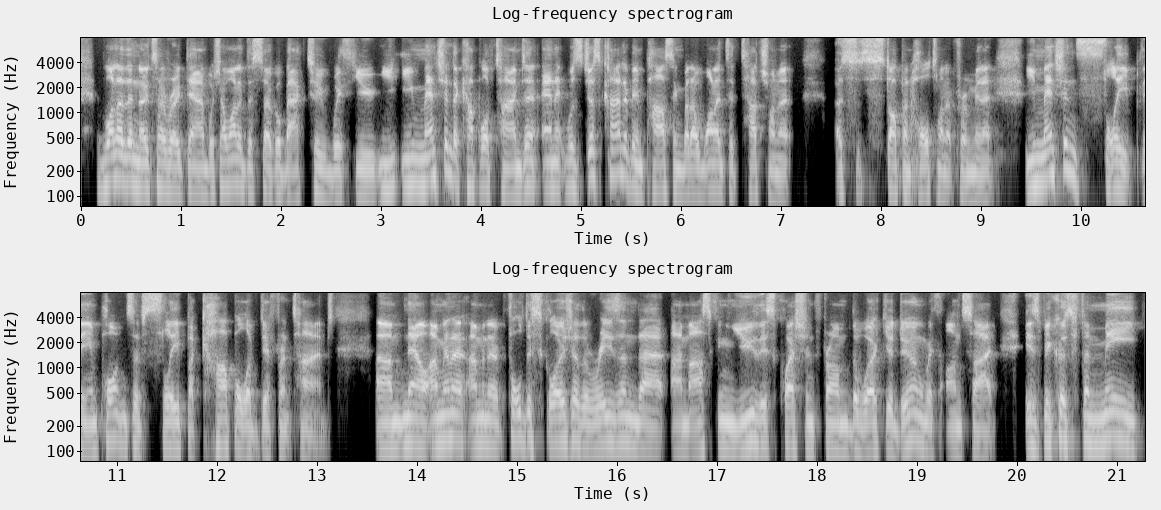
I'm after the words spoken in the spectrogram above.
One of the notes I wrote down, which I wanted to circle back to with you, you, you mentioned a couple of times, and, and it was just kind of in passing, but I wanted to touch on it stop and halt on it for a minute. You mentioned sleep, the importance of sleep a couple of different times. Um, now, I'm gonna I'm gonna full disclosure. The reason that I'm asking you this question from the work you're doing with OnSite is because for me,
